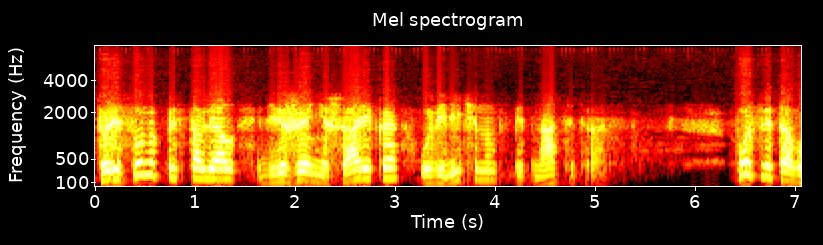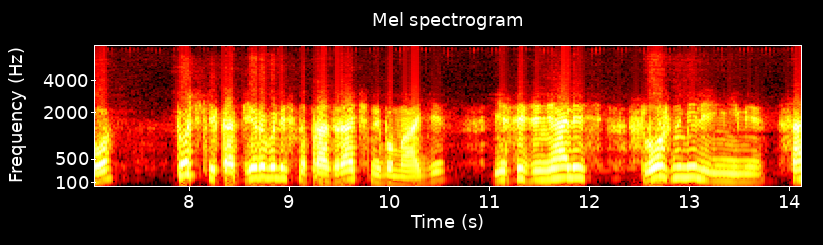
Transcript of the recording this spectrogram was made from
то рисунок представлял движение шарика увеличенным в 15 раз. После того точки копировались на прозрачной бумаге и соединялись сложными линиями со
